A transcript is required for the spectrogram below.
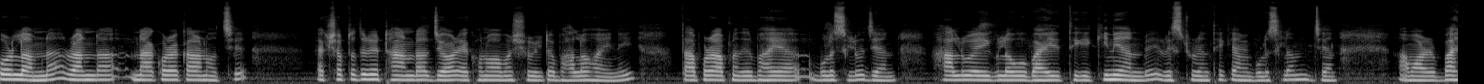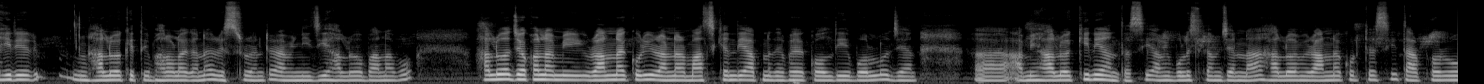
করলাম না। রান্না না করার কারণ হচ্ছে, এক সপ্তাহ ধরে ঠান্ডা জ্বর, এখনও আমার শরীরটা ভালো হয়নি। তারপর আপনাদের ভাইয়া বলেছিল যে হালুয়া এগুলো ও বাইরে থেকে কিনে আনবে রেস্টুরেন্ট থেকে। আমি বলেছিলাম যে আমার বাহিরের হালুয়া খেতে ভালো লাগে না রেস্টুরেন্টের আমি নিজেই হালুয়া বানাবো। হালুয়া যখন আমি রান্না করি, রান্নার মাঝখান দিয়ে আপনাদের ভাইয়া কল দিয়ে বলল যে আমি হালুয়া কিনে আনতেছি। আমি বলেছিলাম যে না, হালুয়া আমি রান্না করতেছি। তারপরও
